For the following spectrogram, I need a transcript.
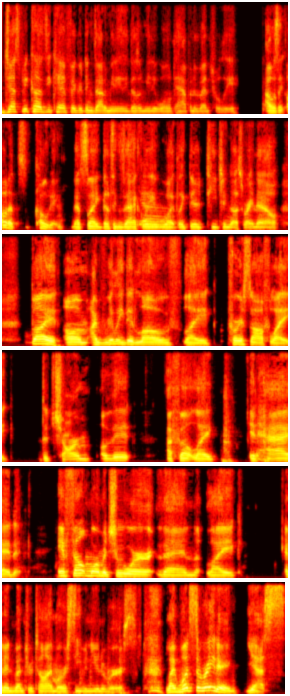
just because you can't figure things out immediately doesn't mean it won't happen eventually I was like, oh, that's coding. That's like that's exactly yeah. what like they're teaching us right now. But um I really did love like first off like the charm of it. I felt like it had it felt more mature than like an Adventure Time or a Steven Universe. Like, what's the rating? Yes,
